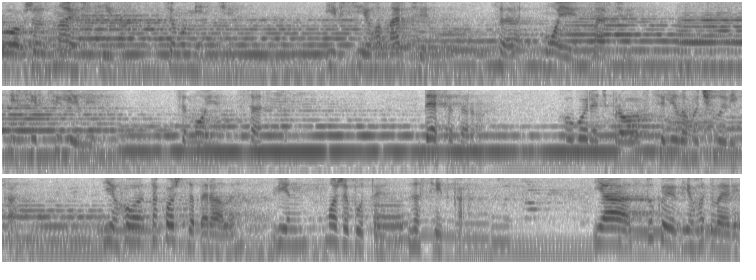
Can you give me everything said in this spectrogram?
бо вже знаю всіх в цьому місті. І всі його мертві це мої мертві. І всі вцілілі це мої сестри. Десятеро говорять про вцілілого чоловіка. Його також забирали. Він може бути за свідка. Я стукаю в його двері,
